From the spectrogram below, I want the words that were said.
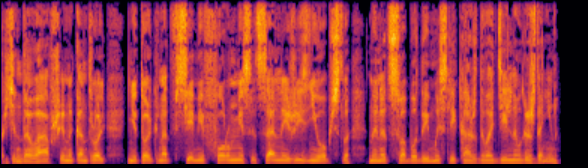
претендовавшая на контроль не только над всеми формами социальной жизни общества, но и над свободой мысли каждого отдельного гражданина.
